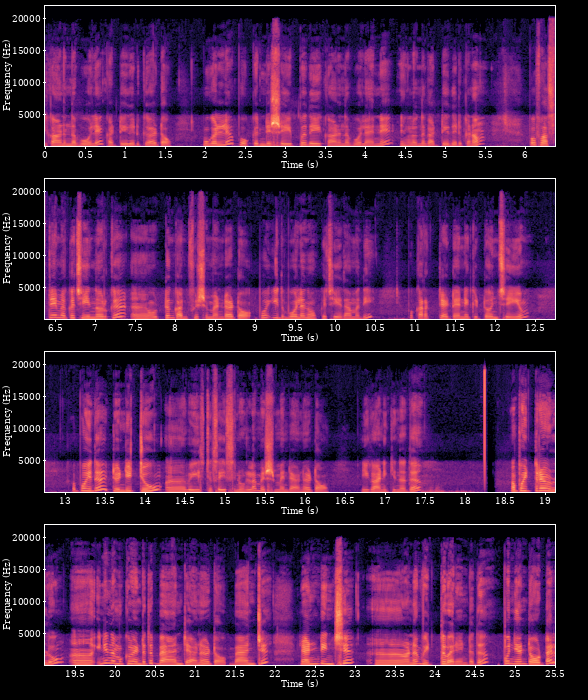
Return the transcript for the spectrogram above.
ഈ കാണുന്ന പോലെ കട്ട് ചെയ്തെടുക്കുക കേട്ടോ. മുകളിൽ പോക്കറ്റിന്റെ ഷേപ്പ് ഈ കാണുന്ന പോലെ തന്നെ നിങ്ങളൊന്ന് കട്ട് ചെയ്തെടുക്കണം. അപ്പോൾ ഫസ്റ്റ് ടൈം ഒക്കെ ചെയ്യുന്നവർക്ക് ഒട്ടും കൺഫ്യൂഷൻ വേണ്ട കേട്ടോ. അപ്പോൾ ഇതുപോലെ നോക്കി ചെയ്താൽ മതി. അപ്പോൾ കറക്റ്റായിട്ട് തന്നെ കിട്ടുകയും ചെയ്യും. അപ്പോൾ ഇത് ട്വന്റി ടു വേസ്റ്റ് സൈസിനുള്ള മെഷർമെന്റ് ആണ് കേട്ടോ ഈ കാണിക്കുന്നത്. അപ്പോൾ ഇത്രയേ ഉള്ളൂ. ഇനി നമുക്ക് വേണ്ടത് ബാൻഡാണ് കേട്ടോ. ബാൻഡ് രണ്ട് ഇഞ്ച് ആണ് വിട്ട് വരേണ്ടത്. അപ്പോൾ ഞാൻ ടോട്ടൽ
